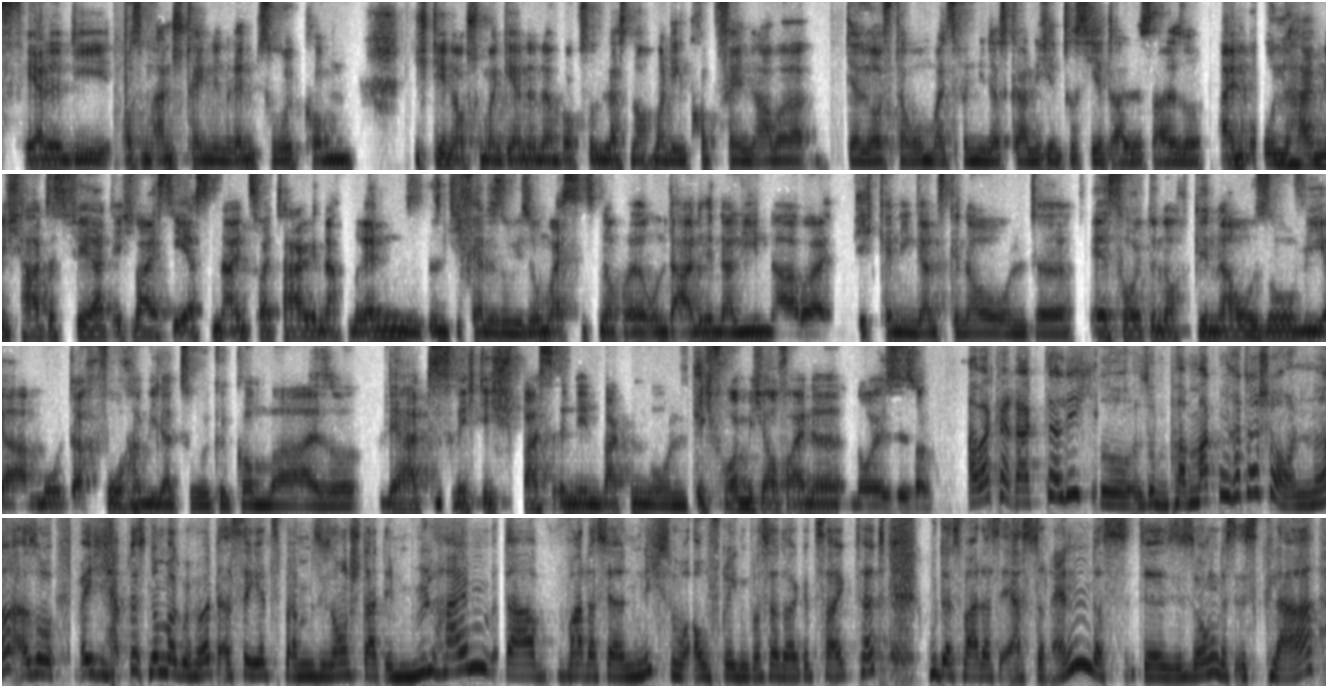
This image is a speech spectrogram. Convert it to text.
Pferde, die aus dem anstrengenden Rennen zurückkommen, die stehen auch schon mal gerne in der Box und lassen auch mal den Kopf hängen, aber der läuft da rum, als wenn die das gar nicht interessiert alles. Also ein unheimlich hartes Pferd. Ich weiß, die ersten ein, zwei Tage nach dem Rennen sind die Pferde sowieso meistens noch äh, unter Adrenalin, aber ich kenne ihn ganz genau und äh, er ist heute noch genauso, wie er am Montag vorher wieder zurückgekommen war. Also der hat richtig Spaß in den Backen und ich freue mich auf eine neue Saison. Aber charakterlich, so, so ein paar Macken hat er schon. Ne? Also ich habe das nur mal gehört, als er jetzt beim Saisonstart in Mülheim, da war das ja nicht so aufregend, was er da gezeigt hat. Gut, das war das erste Rennen das, der Saison, das ist klar.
